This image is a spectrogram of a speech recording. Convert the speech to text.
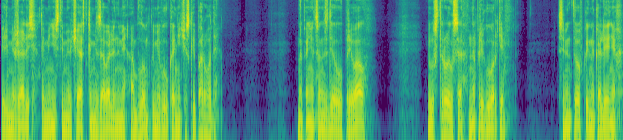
перемежались каменистыми участками, заваленными обломками вулканической породы. Наконец он сделал привал и устроился на пригорке с винтовкой на коленях,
